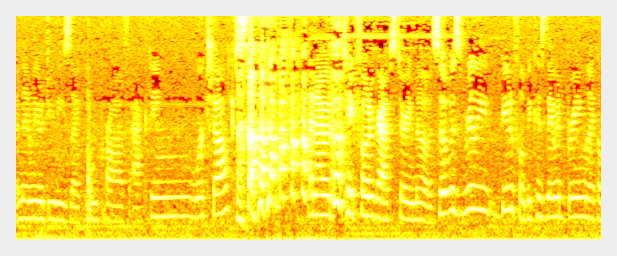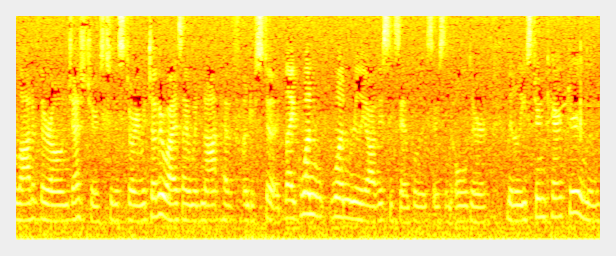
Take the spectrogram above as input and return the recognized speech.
And then we would do these like improv acting workshops, and I would take photographs during those. So it was really beautiful because they would bring like a lot of their own gestures to the story, which otherwise I would not have understood. Like one one really obvious example is there's an older Middle Eastern character in the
